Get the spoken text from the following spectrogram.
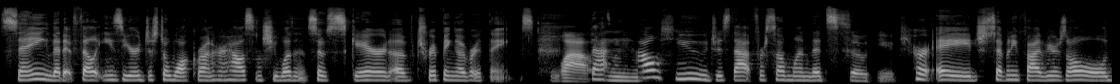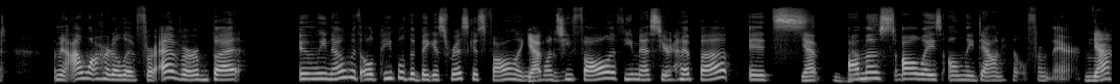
saying that it felt easier just to walk around her house, and she wasn't so scared of tripping over things. Wow. That Mm. how huge is that for someone that's so huge. her age, seventy five years old? I mean, I want her to live forever, but and we know with old people the biggest risk is falling. Yep. And once you fall, if you mess your hip up, it's Yep. almost always only downhill from there. Yeah.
